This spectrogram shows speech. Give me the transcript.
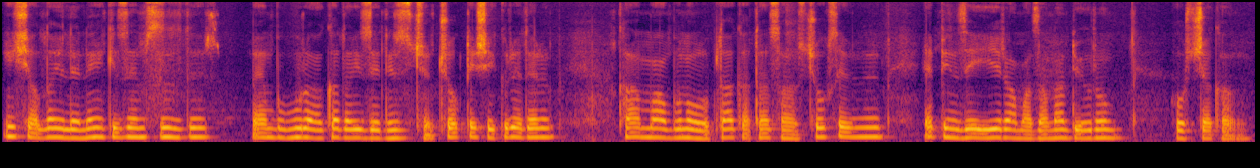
İnşallah ilerleyen izlemişsinizdir. Ben bu buraya kadar izlediğiniz için çok teşekkür ederim. Kanalıma abone olup like atarsanız çok sevinirim. Hepinize iyi Ramazanlar diyorum. Hoşçakalın.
